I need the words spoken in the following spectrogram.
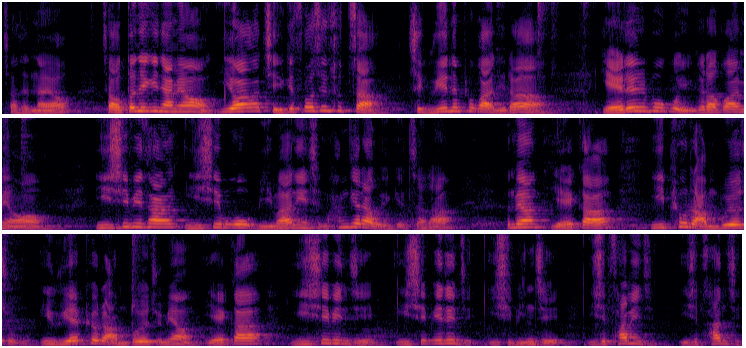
자 됐나요? 자 어떤 얘기냐면 이와 같이 이렇게 써진 숫자 즉 위에 있는 표가 아니라 얘를 보고 읽으라고 하면 20 이상 25 미만이 지금 한계라고 얘기했잖아. 그러면 얘가 이 표를 안 보여주고 이 위에 표를 안 보여주면 얘가 20인지 21인지 20인지 23인지 24인지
